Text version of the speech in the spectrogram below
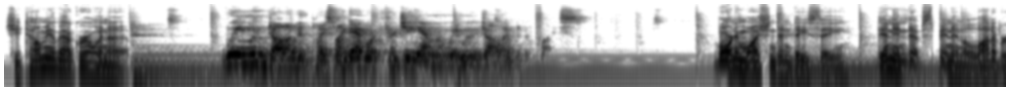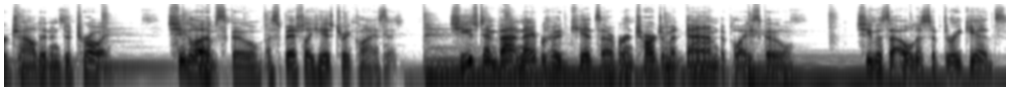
She told me about growing up. We moved all over the place. My dad worked for GM, and we moved all over the place. Born in Washington, D.C., then ended up spending a lot of her childhood in Detroit. She loved school, especially history classes. She used to invite neighborhood kids over and charge them a dime to play school. She was the oldest of three kids.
